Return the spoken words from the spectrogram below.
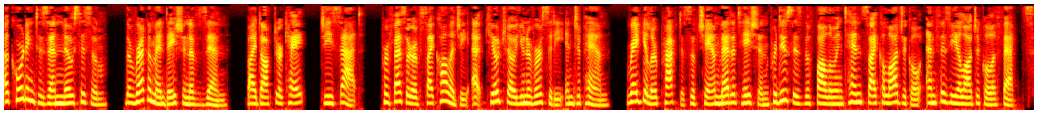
According to Zen no Susume, the recommendation of Zen, by Dr. K. G. Sat, professor of psychology at Kyoto University in Japan, regular practice of Chan meditation produces the following 10 psychological and physiological effects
